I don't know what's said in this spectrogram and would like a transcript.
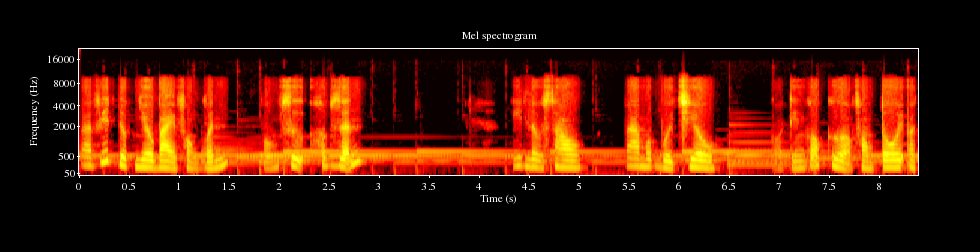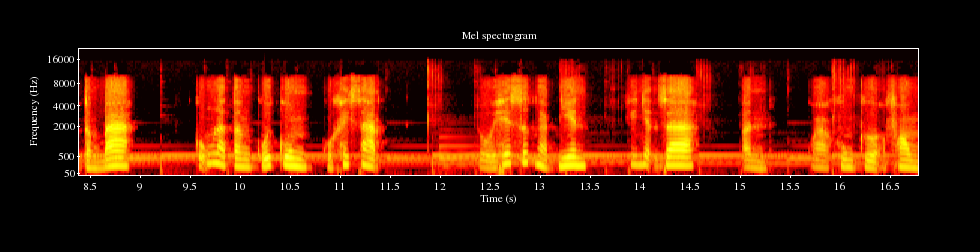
và viết được nhiều bài phỏng vấn, phóng sự hấp dẫn. Ít lâu sau, vào một buổi chiều, có tiếng gõ cửa phòng tôi ở tầng 3, cũng là tầng cuối cùng của khách sạn. Tôi hết sức ngạc nhiên khi nhận ra ẩn qua khung cửa phòng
